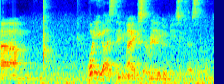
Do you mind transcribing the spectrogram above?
Um, what do you guys think makes a really good music festival?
